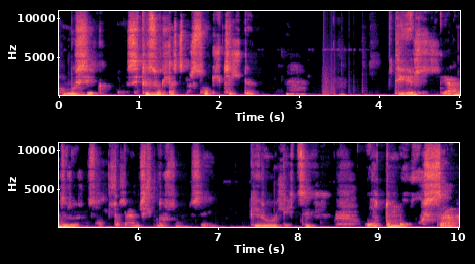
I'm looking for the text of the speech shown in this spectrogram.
хүмүүсийг сэтгэл судлаач нар судалж л дээ. Тэгэл янз бүрээр судлал амжилтанд хүрсэн хүмүүсийн гэр бүл эцэг удам ухсаа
